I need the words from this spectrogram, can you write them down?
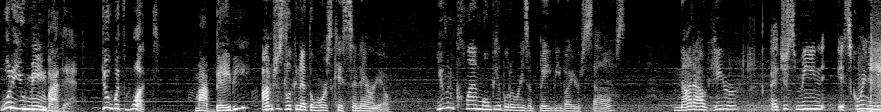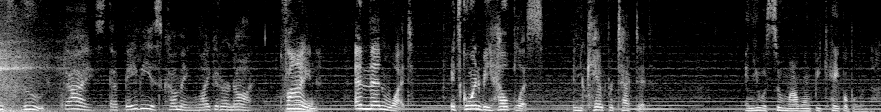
What do you mean by that? Do with what? My baby? I'm just looking at the worst case scenario. You and Clem won't be able to raise a baby by yourselves. Not out here. I just mean it's going to need food. Guys, that baby is coming, like it or not. Fine. And then what? It's going to be helpless, and you can't protect it. And you assume I won't be capable enough.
